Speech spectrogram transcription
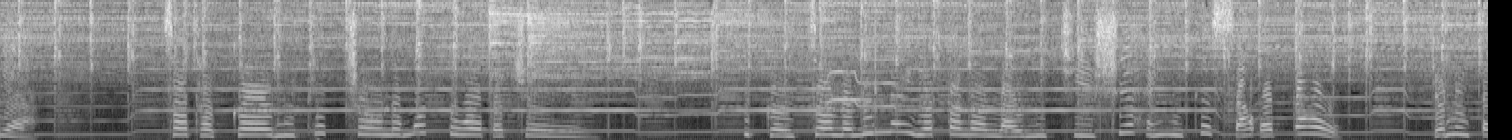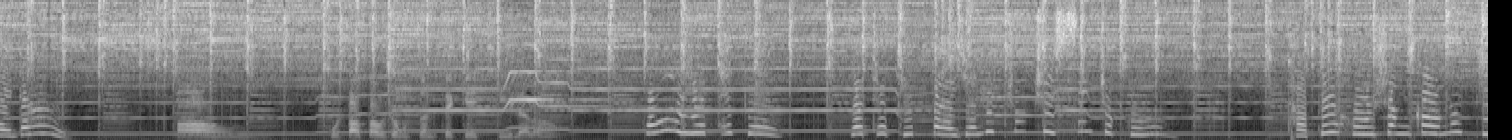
dạ sao thật cơ như thiết cho là mất tua bà chê cơ cho là lúc này giờ ta là lại như chỉ sẽ hãy như thiết sao ở bao cho nên tại đây ồ của tao tao dùng tuần cái cái chỉ là nó. Ồ, như thế cơ Là thật chụp bài giờ lúc chúng chưa sinh cho cô. Thảo tới hồ răng câu nó chi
